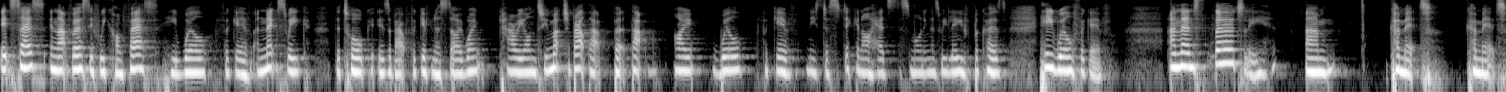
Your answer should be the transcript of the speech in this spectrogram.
It says in that verse, if we confess, he will forgive. And next week, the talk is about forgiveness, so I won't carry on too much about that, but that I will forgive needs to stick in our heads this morning as we leave because he will forgive. And then, thirdly, um, commit. Commit.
